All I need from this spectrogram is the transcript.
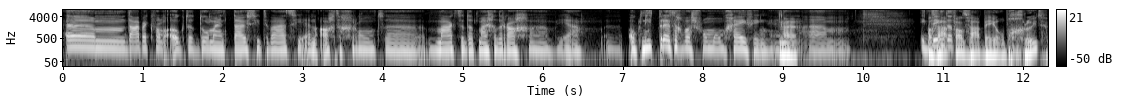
Ehm, daarbij kwam ook dat door mijn thuissituatie en achtergrond eh, maakte dat mijn gedrag eh, ja, eh, ook niet prettig was voor mijn omgeving. En, Nee. ehm, ik Want, denk waar, dat. want waar ben je opgegroeid?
